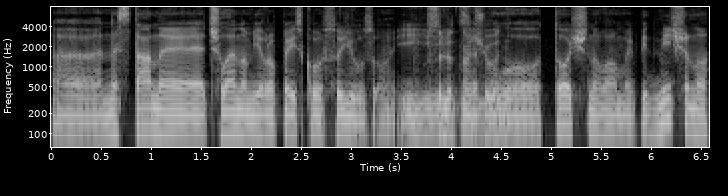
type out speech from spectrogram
е, не стане членом Європейського Союзу. І Абсолютно це очевидно. було точно вами підмічено.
